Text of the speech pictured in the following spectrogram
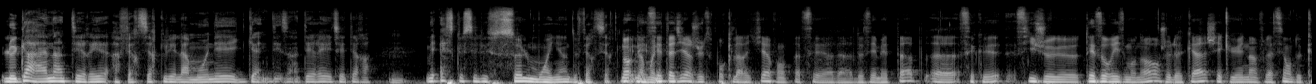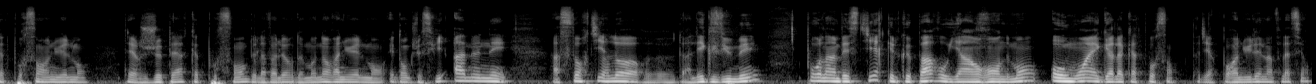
le gars a un intérêt à faire circuler la monnaie, il gagne des intérêts, etc. Mm. Mais est-ce que c'est le seul moyen de faire circuler la monnaie? C'est-à-dire, juste pour clarifier, avant de passer à la deuxième étape, euh, c'est que si je thésaurise mon or, je le cache et qu'il y a une inflation de 4% annuellement. C'est-à-dire, je perds 4% de la valeur de mon or annuellement. Et donc, je suis amené à sortir l'or, euh, à l'exhumer, pour l'investir quelque part où il y a un rendement au moins égal à 4%, c'est-à-dire pour annuler l'inflation.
